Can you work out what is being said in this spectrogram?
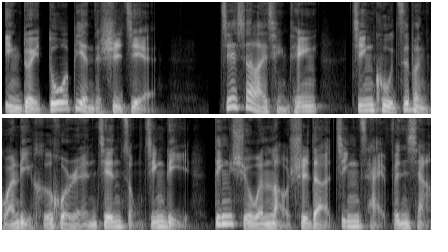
应对多变的世界。接下来，请听金库资本管理合伙人兼总经理丁学文老师的精彩分享。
